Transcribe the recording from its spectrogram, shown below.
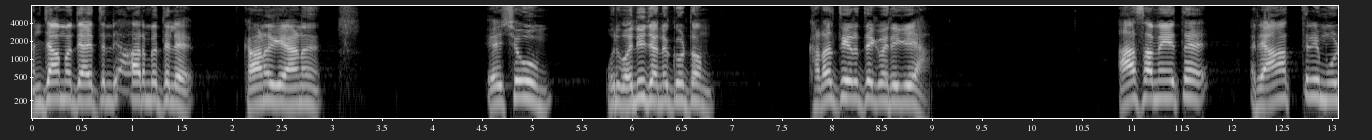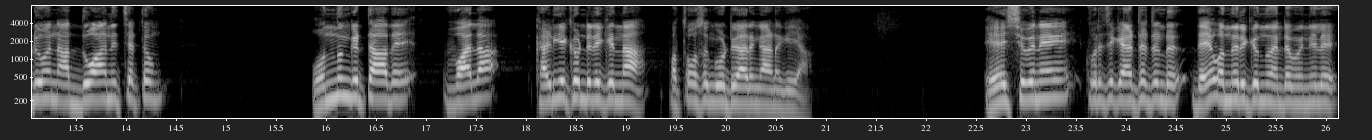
അഞ്ചാം അധ്യായത്തിന്റെ ആരംഭത്തിൽ കാണുകയാണ് യേശുവും ഒരു വലിയ ജനക്കൂട്ടം കടൽ തീരത്തേക്ക് വരികയാണ് ആ സമയത്ത് രാത്രി മുഴുവൻ അധ്വാനിച്ചിട്ടും ഒന്നും കിട്ടാതെ വല കഴുകിക്കൊണ്ടിരിക്കുന്ന പത്തോസം കൂട്ടുകാരും കാണുകയാണ് യേശുവിനെ കുറിച്ച് കേട്ടിട്ടുണ്ട് ദേ വന്നിരിക്കുന്നു എന്റെ മുന്നിൽ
